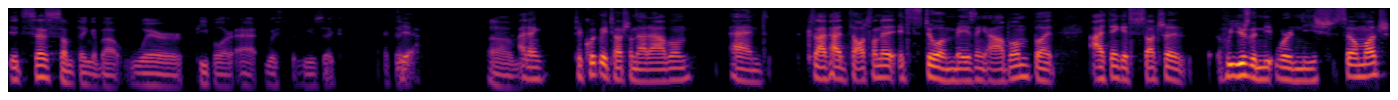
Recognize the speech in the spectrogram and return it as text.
it says something about where people are at with the music. I think. Yeah. Um, I think to quickly touch on that album, and because I've had thoughts on it. It's still an amazing album, but I think it's such a we use the word niche so much,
